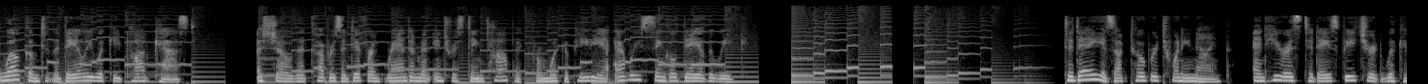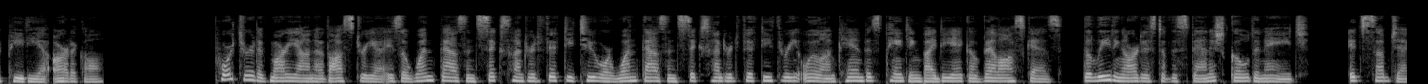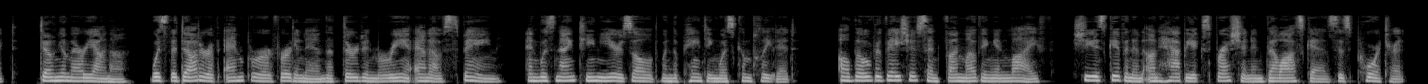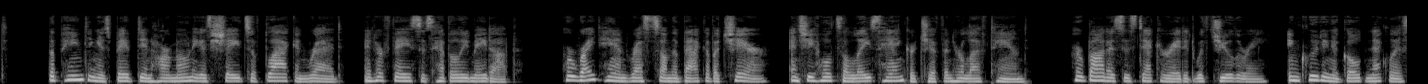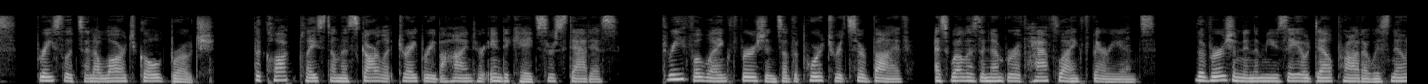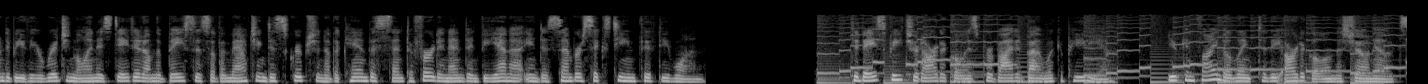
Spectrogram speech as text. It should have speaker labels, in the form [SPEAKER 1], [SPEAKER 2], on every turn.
[SPEAKER 1] Welcome to the Daily Wiki Podcast, a show that covers a different random and interesting topic from Wikipedia every single day of the week. Today is October 29th, and here is today's featured Wikipedia article. Portrait of Mariana of Austria is a 1652 or 1653 oil on canvas painting by Diego Velázquez, the leading artist of the Spanish Golden Age. Its subject, Doña Mariana, was the daughter of Emperor Ferdinand III and Maria Anna of Spain, and was 19 years old when the painting was completed. Although vivacious and fun-loving in life, she is given an unhappy expression in Velázquez's portrait. The painting is bathed in harmonious shades of black and red, and her face is heavily made up. Her right hand rests on the back of a chair, and she holds a lace handkerchief in her left hand. Her bodice is decorated with jewelry, including a gold necklace, bracelets, and a large gold brooch. The clock placed on the scarlet drapery behind her indicates her status. Three full length versions of the portrait survive, as well as a number of half length variants. The version in the Museo del Prado is known to be the original and is dated on the basis of a matching description of the canvas sent to Ferdinand in Vienna in December 1651. Today's featured article is provided by Wikipedia. You can find a link to the article in the show notes.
